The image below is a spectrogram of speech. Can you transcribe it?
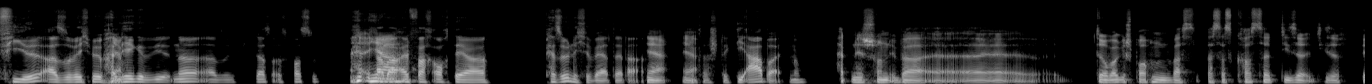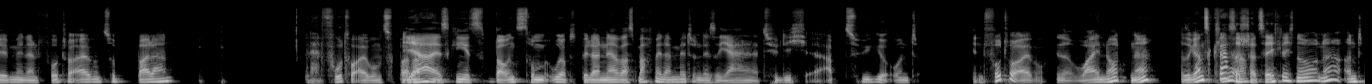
viel. Also wenn ich mir überlege, wie, ne, also wie viel das alles kostet, ja. aber einfach auch der persönliche Wert, der da ja, ja. hintersteckt, die Arbeit. Ne? Hatten wir schon über äh, darüber gesprochen, was, was das kostet, diese, diese Filme in ein Fotoalbum zu ballern? In ein Fotoalbum zu ballern. Ja, es ging jetzt bei uns drum, Urlaubsbilder, ne, was machen wir damit? Und der so, ja, natürlich äh, Abzüge und ein Fotoalbum. So, why not, ne? Also ganz klassisch Ja. tatsächlich, no, ne? Und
